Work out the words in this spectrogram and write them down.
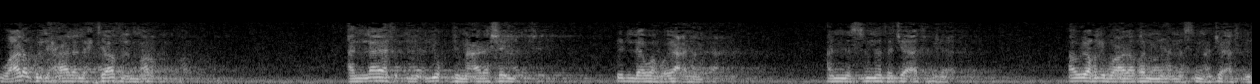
وعلى كل حال الاحتياط للمرء أن لا يقدم على شيء إلا وهو يعلم أن السنة جاءت به أو يغلب على ظنه أن السنة جاءت به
